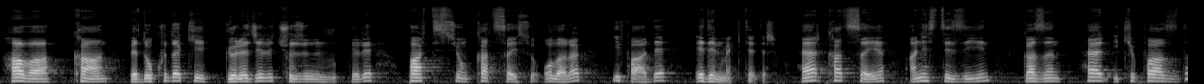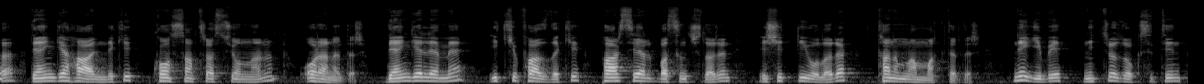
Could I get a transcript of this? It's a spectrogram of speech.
hava, kan ve dokudaki göreceli çözünürlükleri partisyon katsayısı olarak ifade edilmektedir. Her katsayı anesteziğin gazın her iki fazda denge halindeki konsantrasyonlarının oranıdır. Dengeleme iki fazdaki parsiyel basınçların eşitliği olarak tanımlanmaktadır. Ne gibi? Nitroz oksitin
